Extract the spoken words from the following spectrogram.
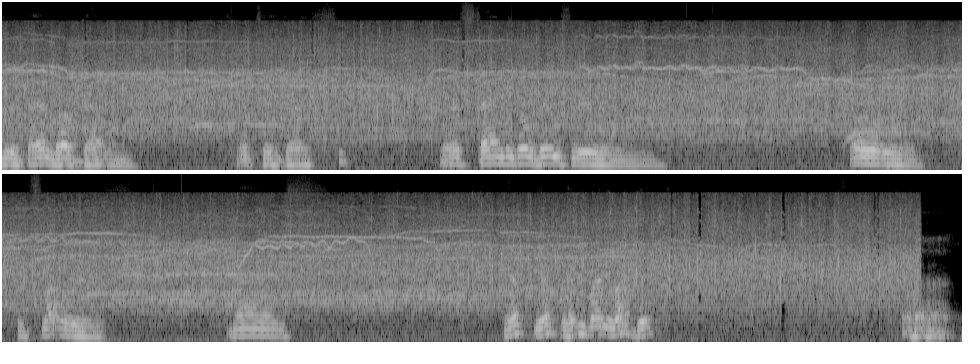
good. I love that one. Okay, guys. There's standing ovation. Oh, the flowers. Nice. Yep, yep, everybody loved it.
